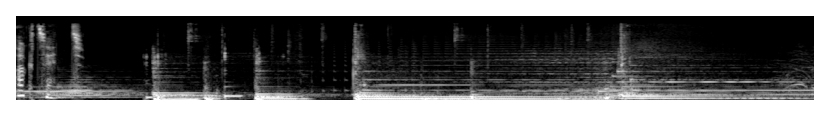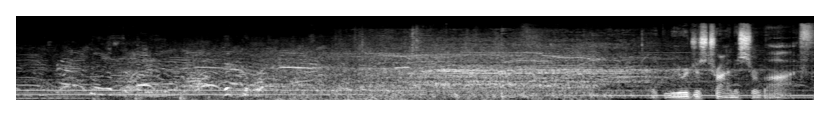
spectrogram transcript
Akzent. We were just trying to survive.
